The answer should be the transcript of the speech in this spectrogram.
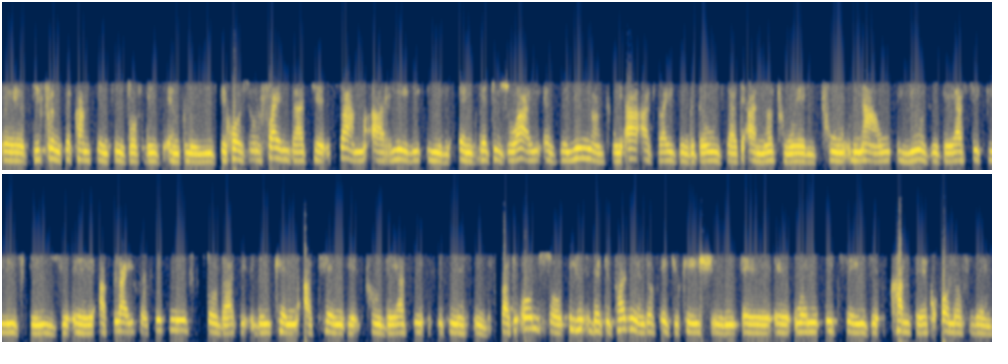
uh, different circumstances of these employees because you'll find that uh, some are really ill and that is why as the union we are advising those that are not well to now use their sick leave days uh, apply for sick leave so that they can attend to their sicknesses. But also the department of education uh, uh, when it says come back all of them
